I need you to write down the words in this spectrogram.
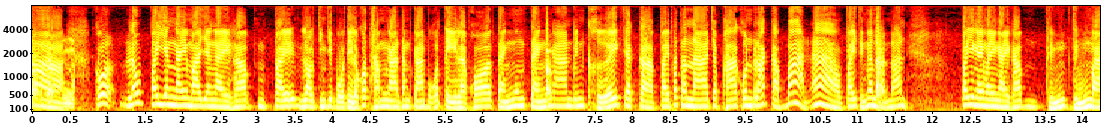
ต้องครับอ่าพี่ก็แล้วไปยังไงมายังไงครับ ไปเราจริงๆปกติเราก็ทำงานทำการปกติแหละพอแต่งงงแต่งงานเป็นเขยจะกลับไปพัฒนาจะพาคนรักกลับบ้านอ้าวไปถึงขนาดนั้น ไปยังไงมายังไงครับ ถึงถึงมา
